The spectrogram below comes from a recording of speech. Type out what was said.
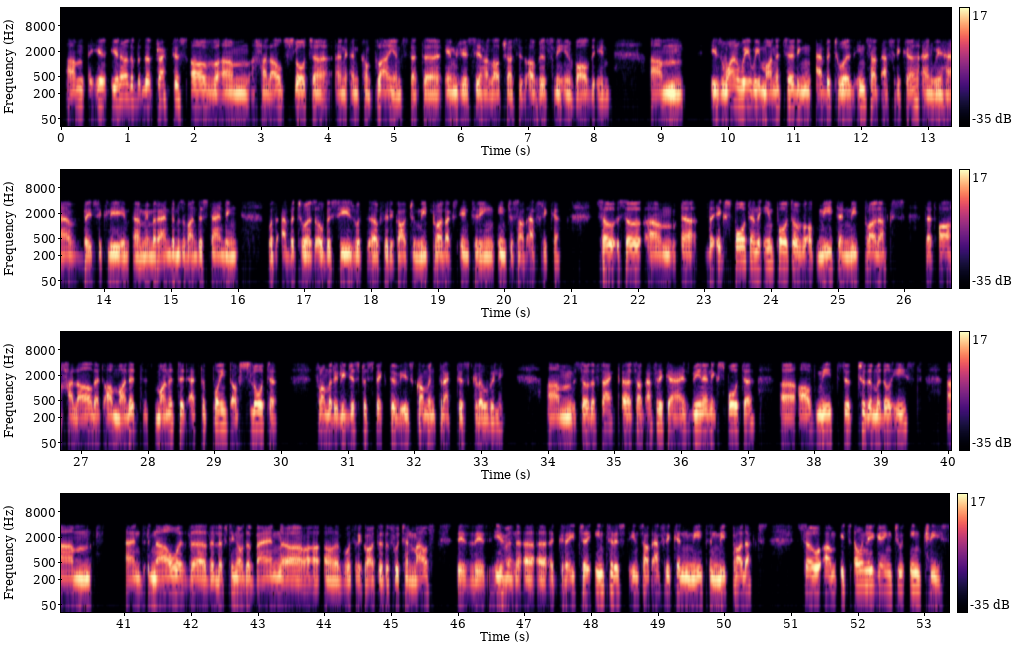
Um, you, you, know, the, the practice of um, halal slaughter and, and, compliance that the MJC Halal Trust is obviously involved in um, is one way we're monitoring abattoirs in South Africa, and we have basically uh, memorandums of understanding with abattoirs overseas with, uh, with, regard to meat products entering into South Africa. So, so um, uh, the export and the import of, of meat and meat products that are halal, that are monitored, monitored at the point of slaughter from a religious perspective is common practice globally. Um, so the fact uh, South Africa has been an exporter uh, of meat to, to, the Middle East, um, and now with the, the, lifting of the ban uh, uh with regard to the foot and mouth, there's, there's even a, a, greater interest in South African meat and meat products. So um, it's only going to increase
